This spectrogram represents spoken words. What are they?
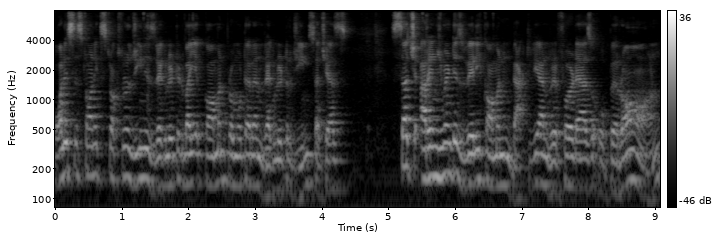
Polycystonic structural gene is regulated by a common promoter and regulator gene, such as, such arrangement is very common in bacteria and referred as operon,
